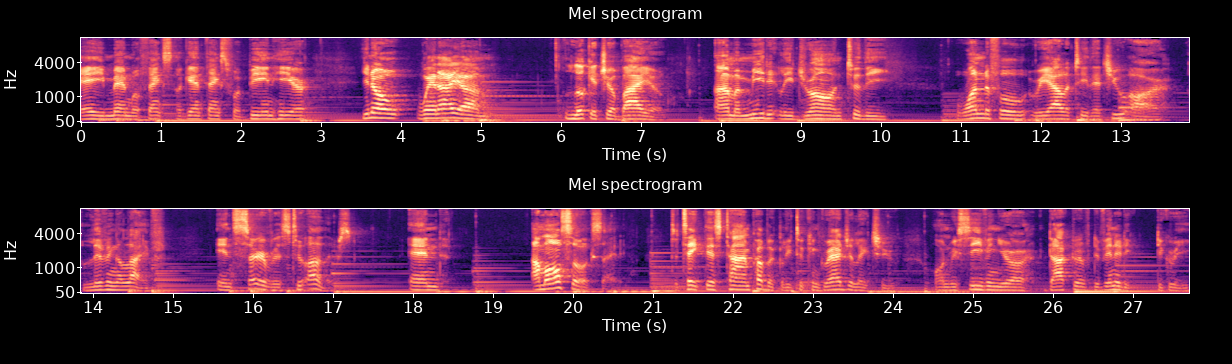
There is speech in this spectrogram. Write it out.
Amen. Well, thanks again. Thanks for being here. You know, when I um, look at your bio, I'm immediately drawn to the wonderful reality that you are living a life in service to others. And I'm also excited to take this time publicly to congratulate you on receiving your Doctor of Divinity degree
